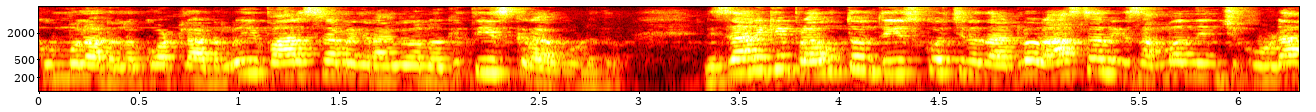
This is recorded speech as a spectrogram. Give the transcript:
కుమ్ములాటలు కొట్లాటలు ఈ పారిశ్రామిక రంగంలోకి తీసుకురాకూడదు. నిజానికి ప్రభుత్వం తీసుకొచ్చిన దాంట్లో రాష్ట్రానికి సంబంధించి కూడా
